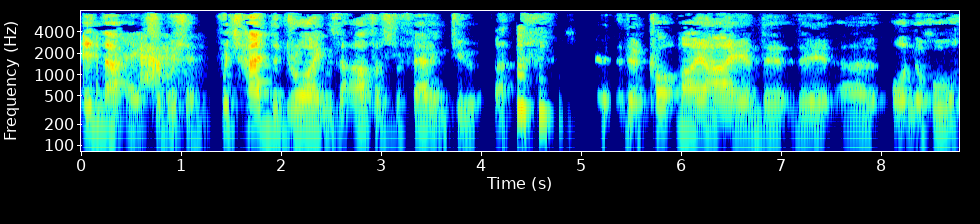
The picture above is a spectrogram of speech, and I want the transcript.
in that exhibition, which had the drawings that Arthur's referring to. that caught my eye and the, the, uh, on the whole.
